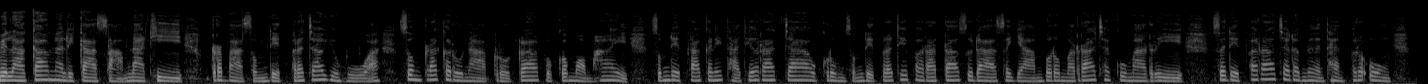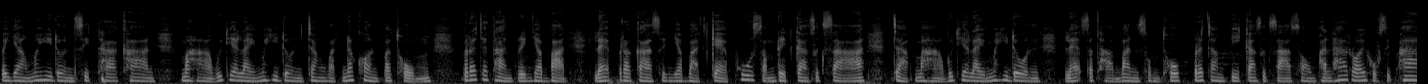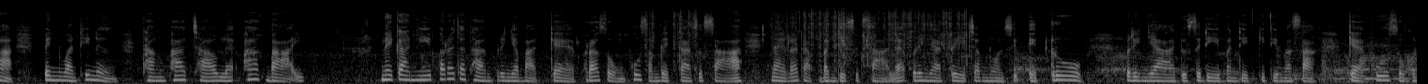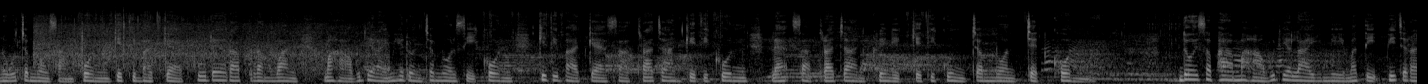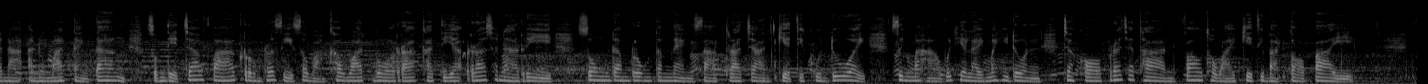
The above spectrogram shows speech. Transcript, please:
เวลา9นาฬิกา3นาทีพระบาทสมเด็จพระเจ้าอยู่หัว ทรงพระกรุณาโปรดเกล้าโปรดกระหม่อมให้ สมเด็จพระกนิษฐาธิราชเจ้ากรมสมเด็จพระเทพรัตนราชสุดาสยามบรมราชกุมารี เสด็จพระราชดำเนินแทนพระองค์ ไปยังมหิดลสิทธาคาร มหาวิทยาลัยมหิดลจังหวัดนครปฐมพระราชทานปริญญาบัตรและประกาศนียบัตรแก่ผู้สำเร็จการศึกษา จากมหาวิทยาลัยมหิดล และสถาบันสมทบประจำปีการศึกษา 2565 เป็นวันที่หนึ่งทั้งภาคเช้าและภาคบ่าย ในการนี้พระราชทานปริญญาบัตรแก่พระสงฆ์ผู้สำเร็จการศึกษา ในระดับบัณฑิตศึกษา และปริญญาตรีจำนวน 11 รูป ปริญญาดุษฎีบัณฑิตกิติมศักดิ์แก่ผู้ทรงคุณวุฒิจำนวน 3 คนกิติบัตรแก่ผู้ได้รับรางวัล มหาวิทยาลัยมหิดลจำนวน 4 คน กิตติบัตรแก่ศาสตราจารย์เกียรติคุณ และศาสตราจารย์คลินิกเกียรติคุณจำนวน 7 คน โดยสภามหาวิทยาลัยมีมติพิจารณาอนุมัติแต่งตั้ง สมเด็จเจ้าฟ้ากรมพระศรีสว่างควัตวรคติยราชนารี ทรงดำรงตำแหน่งศาสตราจารย์เกียรติคุณด้วย ซึ่งมหาวิทยาลัยมหิดลจะขอพระราชทานเฝ้าถวายเกียรติบัตรต่อไป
